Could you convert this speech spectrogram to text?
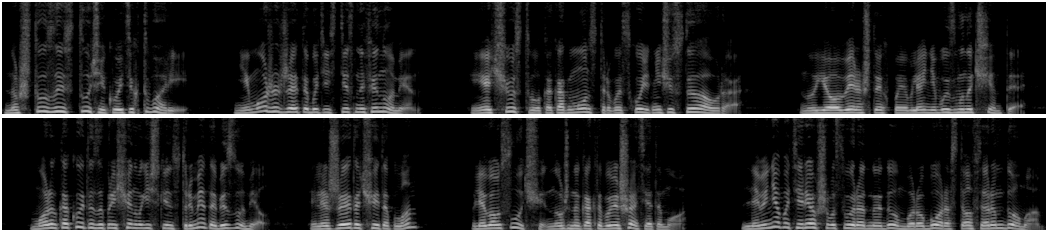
Но что за источник у этих тварей? Не может же это быть естественный феномен. Я чувствовал, как от монстров исходит нечистая аура. Но я уверен, что их появление вызвано чем-то. Может, какой-то запрещенный магический инструмент обезумел? Или же это чей-то план? В любом случае, нужно как-то помешать этому. Для меня, потерявшего свой родной дом, Боробора стал вторым домом.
